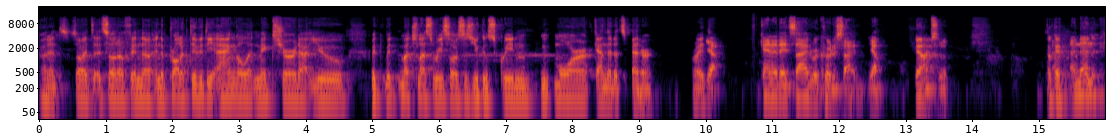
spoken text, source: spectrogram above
Got it. So it's it's sort of in the in the productivity angle. It makes sure that you with with much less resources you can screen more candidates better, right? Yeah, candidate side, recruiter side. Yep. Yeah, absolutely. Okay. And then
